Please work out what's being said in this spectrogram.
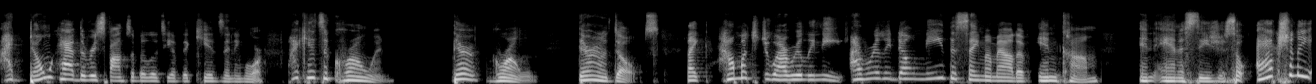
I don't have the responsibility of the kids anymore. My kids are growing, they're grown, they're adults. Like, how much do I really need? I really don't need the same amount of income in anesthesia. So, actually,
